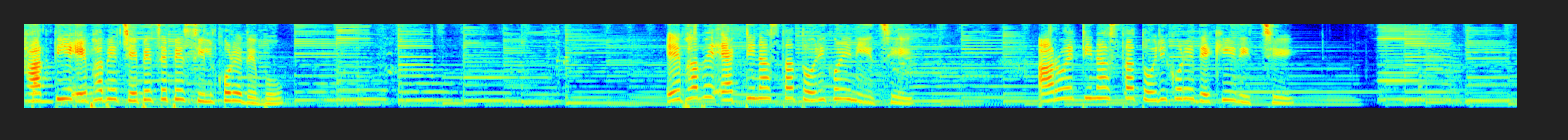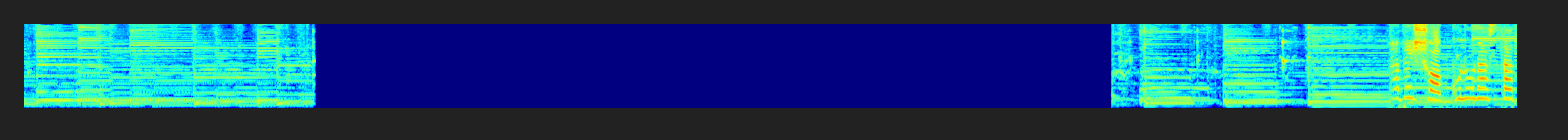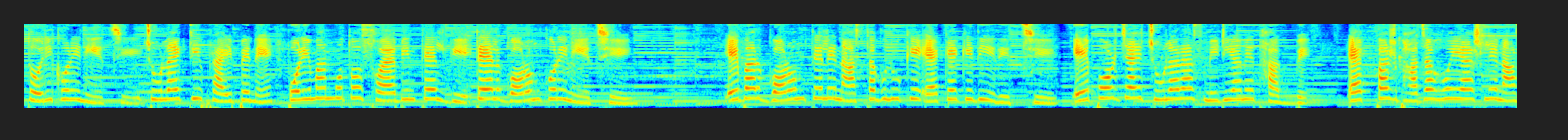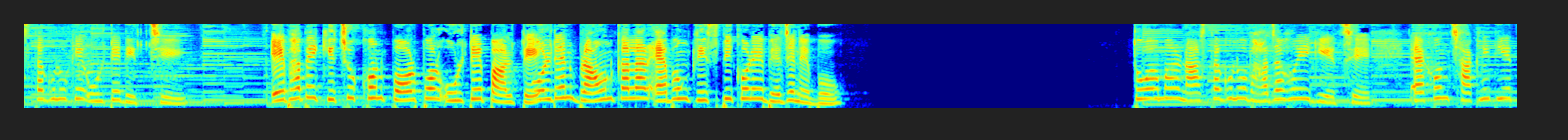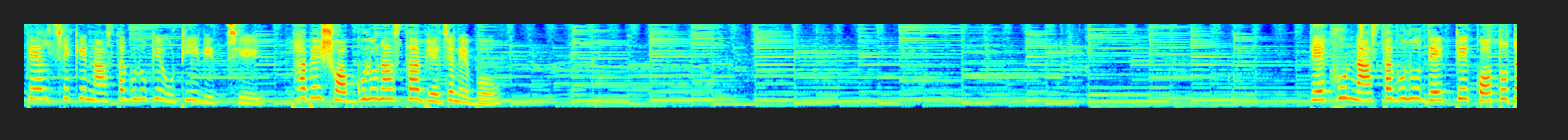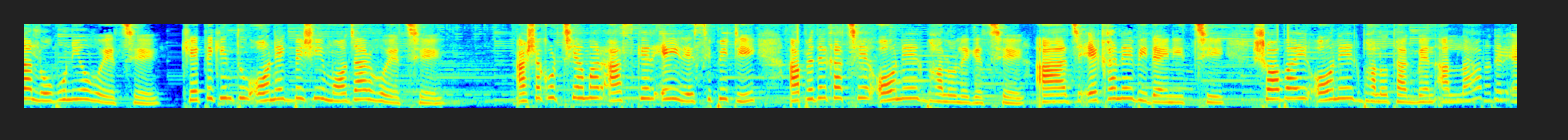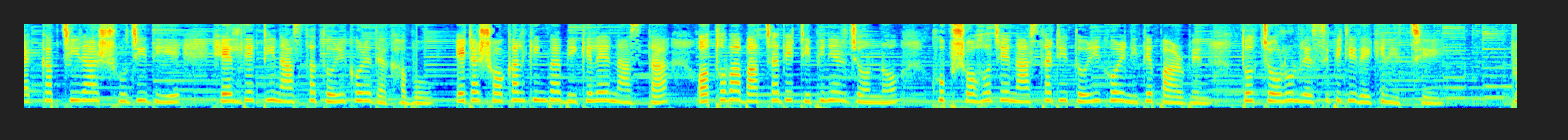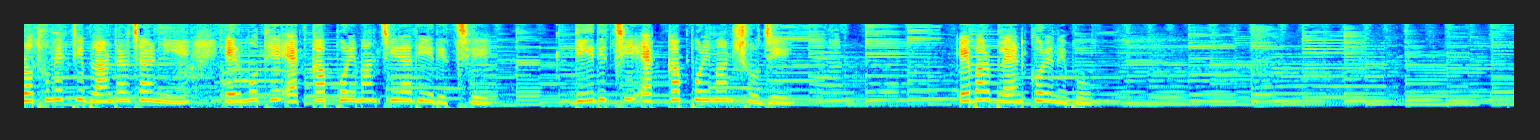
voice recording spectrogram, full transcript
হাত দিয়ে এভাবে চেপে চেপে সিল করে দেব। এভাবে একটি নাস্তা তৈরি করে নিয়েছি। আরও একটি নাস্তা তৈরি করে দেখিয়ে দিচ্ছি। সবগুলো নাস্তা তৈরি করে নিয়েছি। চুলা একটি ফ্রাই প্যানে পরিমাণ মতো সয়াবিন তেল দিয়ে তেল গরম করে নিয়েছি। এবার গরম তেলে নাস্তাগুলোকে এক একে দিয়ে দিচ্ছি। এ পর্যায়ে চুলারাস মিডিয়ামে থাকবে। এক পাশ ভাজা হয়ে আসলে নাস্তাগুলোকে উল্টে দিচ্ছি। এভাবে কিছুক্ষণ পর পর উল্টে পাল্টে গোল্ডেন ব্রাউন কালার এবং ক্রিস্পি করে ভেজে নেব। তো আমার নাস্তাগুলো ভাজা হয়ে গিয়েছে। এখন ছাকনি দিয়ে তেল ছেঁকে নাস্তাগুলোকে উঠিয়ে নিচ্ছি। ভাবে সবগুলো নাস্তা ভেজে নেব। দেখুন নাস্তাগুলো দেখতে কতটা লোভনীয় হয়েছে। খেতে কিন্তু অনেক বেশি মজার হয়েছে। আশা করছি আমার আজকের এই রেসিপিটি আপনাদের কাছে অনেক ভালো লেগেছে। আজ এখানে বিদায় নিচ্ছি। সবাই অনেক ভালো থাকবেন। আল্লাহ আপনাদের এক কাপ চিরা সুজি দিয়ে হেলদি একটি নাস্তা তৈরি করে দেখাবো। এটা সকাল কিংবা বিকেলের নাস্তা অথবা বাচ্চাদের টিফিনের জন্য খুব সহজে নাস্তাটি তৈরি করে নিতে পারবেন। তো চলুন রেসিপিটি দেখে নিচ্ছি। প্রথম একটি ব্লান্ডার জার নিয়ে এর মধ্যে এক কাপ পরিমাণ চিরা দিয়ে দিচ্ছি। দিয়ে দিচ্ছি এক কাপ পরিমাণ সুজি। এবার ব্লেন্ড করে নেব।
